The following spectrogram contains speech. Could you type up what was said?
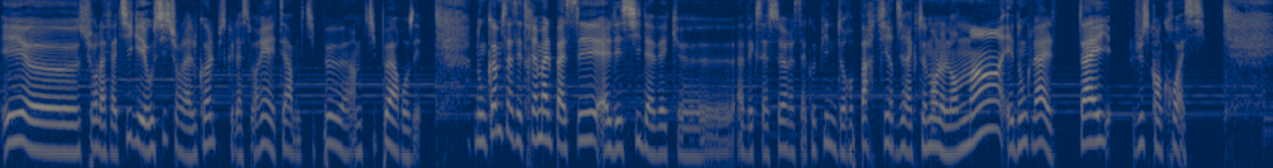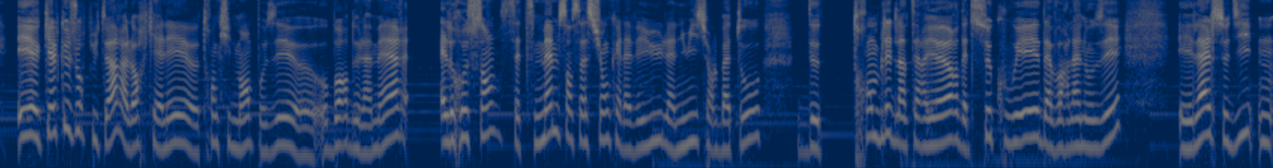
et euh, sur la fatigue et aussi sur l'alcool, puisque la soirée a été un petit peu, un petit peu arrosée. Donc comme ça s'est très mal passé, elle décide avec, euh, avec sa sœur et sa copine de repartir directement le lendemain, et donc là, elle taille jusqu'en Croatie. Et quelques jours plus tard, alors qu'elle est tranquillement posée au bord de la mer, elle ressent cette même sensation qu'elle avait eue la nuit sur le bateau, de trembler de l'intérieur, d'être secouée, d'avoir la nausée. Et là, elle se dit, Hum,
